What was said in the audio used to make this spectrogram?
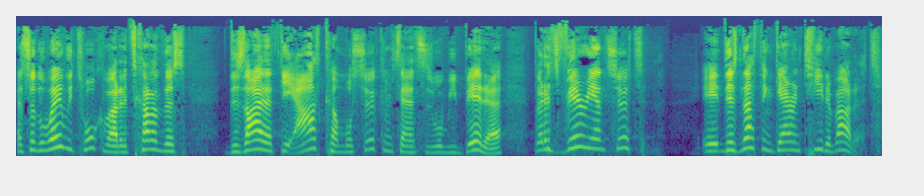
And so the way we talk about it, it's kind of this desire that the outcome or circumstances will be better, but it's very uncertain. It, there's nothing guaranteed about it.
